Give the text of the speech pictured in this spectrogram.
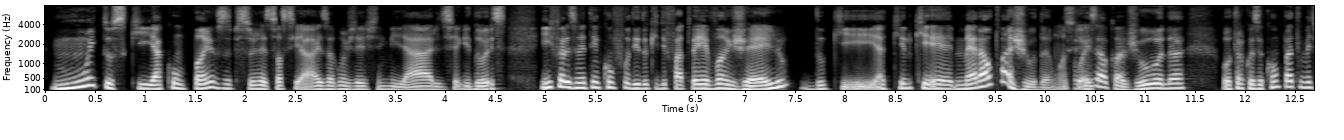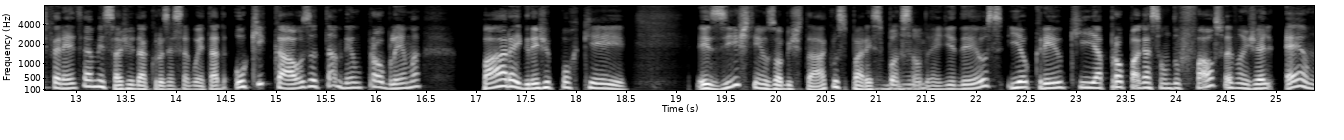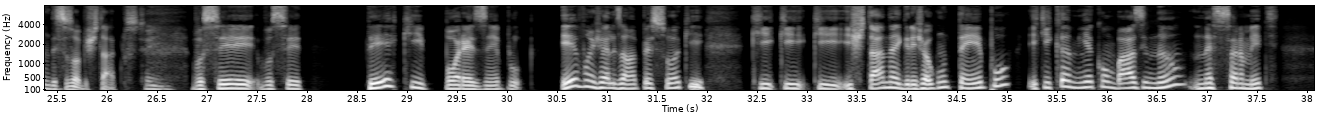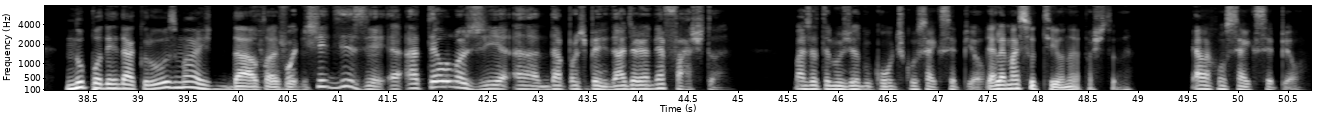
muitos que acompanham essas pessoas nas redes sociais, alguns deles têm milhares de seguidores, infelizmente têm confundido o que de fato é evangelho do que aquilo que é mera autoajuda. Uma Sim. coisa é autoajuda, outra coisa completamente diferente é a mensagem da cruz ensanguentada, o que causa também um problema para a igreja, porque existem os obstáculos para a expansão Uhum. do reino de Deus, e eu creio que a propagação do falso evangelho é um desses obstáculos. Sim. Você, você ter que, por exemplo, evangelizar uma pessoa que, que, que, que está na igreja há algum tempo e que caminha com base não necessariamente no poder da cruz, mas da autoajuda. Vou te dizer, é, a teologia a, da prosperidade é nefasta, mas a teologia do coach consegue ser pior. Ela é mais sutil, né, pastor? Ela consegue ser pior.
